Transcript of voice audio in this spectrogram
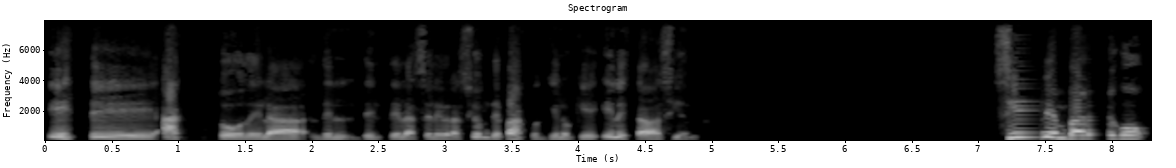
este acto de la, de, la celebración de Pascua, que es lo que él estaba haciendo. Sin embargo,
